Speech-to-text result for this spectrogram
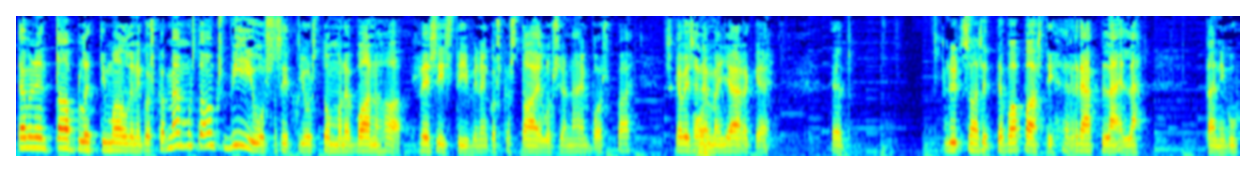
tämmöinen tablettimallinen, koska mä en muista, onko Wii Ussa sitten just tommonen vanha resistiivinen, koska stylus ja näin poispäin. Se kävisi On. enemmän järkeä. Et nyt saa sitten vapaasti räpläillä, tai niinku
